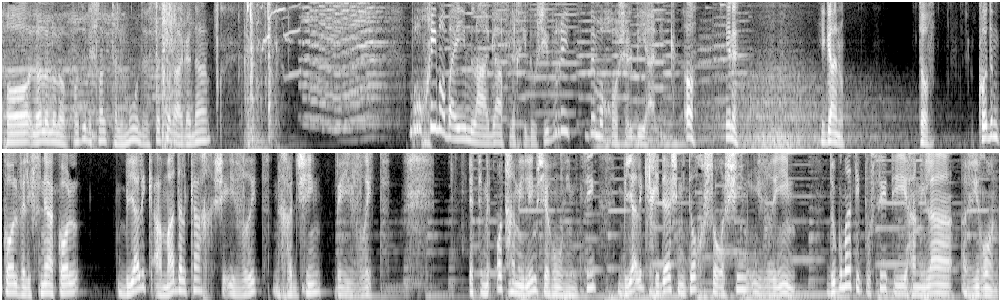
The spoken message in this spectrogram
פה, לא, לא, לא, לא, פה זה בכלל תלמוד וספר האגדה. ברוכים הבאים לאגף לחידוש עברית במוחו של ביאליק. או, הנה, הגענו. טוב, קודם כל ולפני הכל, ביאליק עמד על כך שעברית מחדשים בעברית. את מאות המילים שהוא המציא, ביאליק חידש מתוך שורשים עבריים. דוגמה טיפוסית היא המילה אווירון.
